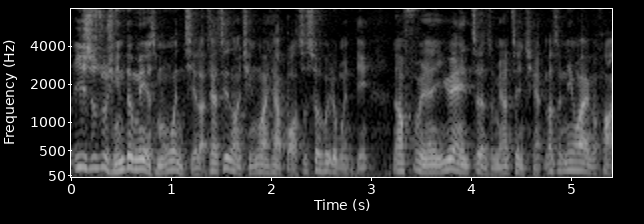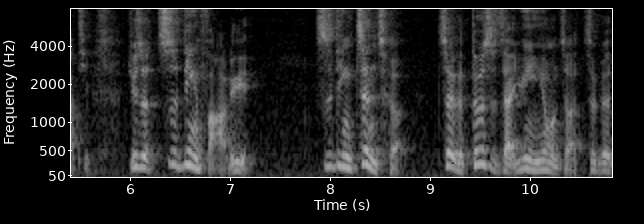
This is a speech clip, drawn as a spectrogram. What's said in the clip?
衣食住行都没有什么问题了。在这种情况下，保持社会的稳定，让富人愿意挣怎么样挣钱，那是另外一个话题。就是制定法律、制定政策，这个都是在运用着这个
